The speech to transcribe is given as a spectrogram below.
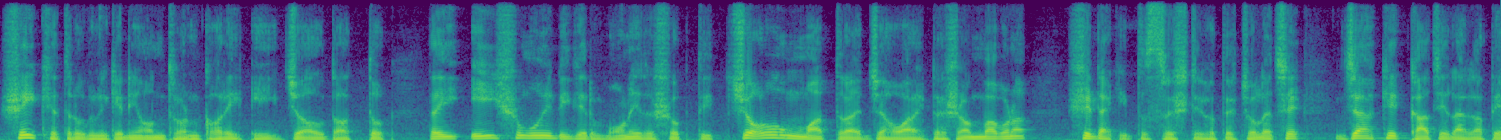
সেই ক্ষেত্রগুলিকে নিয়ন্ত্রণ করে এই জল তত্ত্ব। তাই এই সময় নিজের মনের শক্তি চরম মাত্রায় যাওয়ার একটা সম্ভাবনা সেটা কিন্তু সৃষ্টি হতে চলেছে, যাকে কাজে লাগাতে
